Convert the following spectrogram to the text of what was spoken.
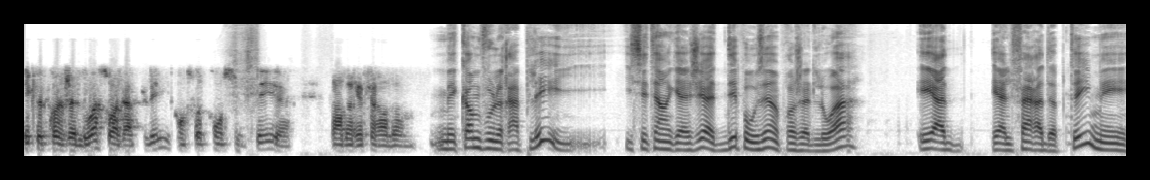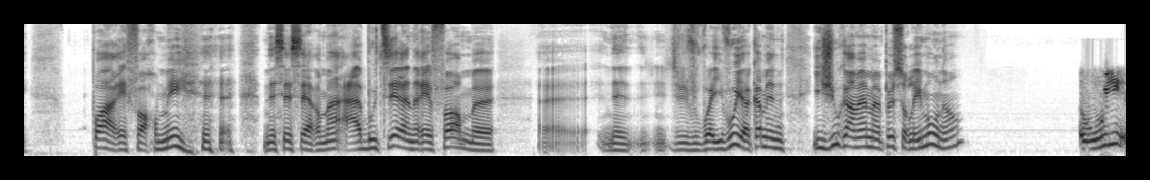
et que le projet de loi soit rappelé et qu'on soit consulté euh, lors d'un référendum. Mais comme vous le rappelez, il, s'était engagé à déposer un projet de loi et à, et à le faire adopter, mais pas à réformer nécessairement, à aboutir à une réforme. Euh, euh, Voyez-vous, il y a comme une, il joue quand même un peu sur les mots, non? Oui,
